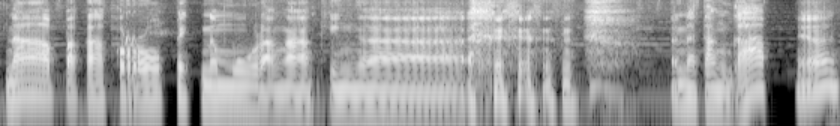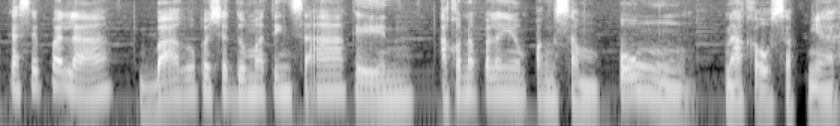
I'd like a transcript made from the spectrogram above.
napaka-kropek na mura ang aking uh, natanggap. Yan. Kasi pala, bago pa siya dumating sa akin, ako na pala yung pang-sampung nakausap niya.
